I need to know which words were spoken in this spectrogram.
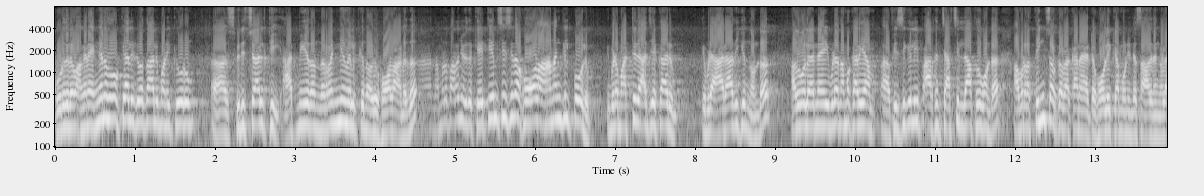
കൂടുതലും അങ്ങനെ എങ്ങനെ നോക്കിയാൽ ഇരുപത്തിനാല് മണിക്കൂറും സ്പിരിച്വാലിറ്റി ആത്മീയത നിറഞ്ഞു നിൽക്കുന്ന ഒരു ഹോളാണിത്. നമ്മൾ പറഞ്ഞു ഇത് കെ ടി എം സി സിയുടെ ഹോളാണെങ്കിൽ പോലും ഇവിടെ മറ്റ് രാജ്യക്കാരും ഇവിടെ ആരാധിക്കുന്നുണ്ട്. അതുപോലെ തന്നെ ഇവിടെ നമുക്കറിയാം ഫിസിക്കലി ആർക്കും ചർച്ച ഇല്ലാത്തതുകൊണ്ട് അവരുടെ തിങ്സ് ഒക്കെ വെക്കാനായിട്ട് ഹോളി കമ്മ്യൂണിന്റെ സാധനങ്ങൾ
